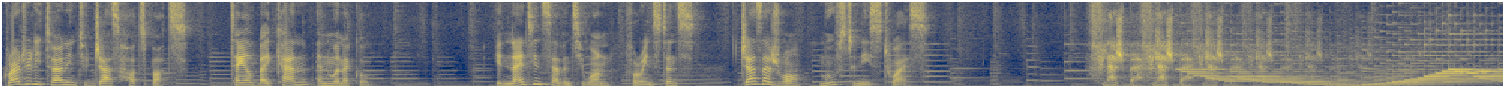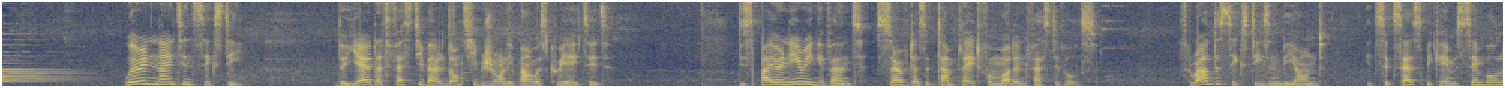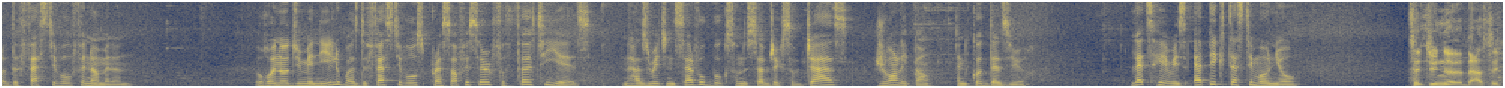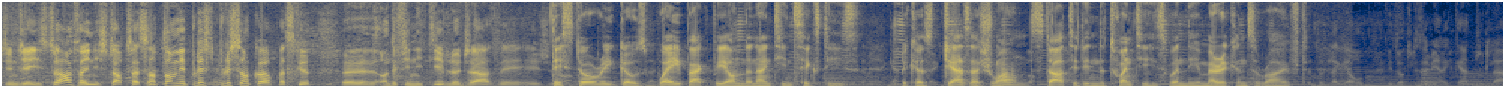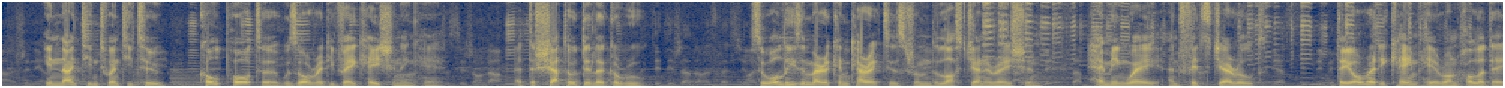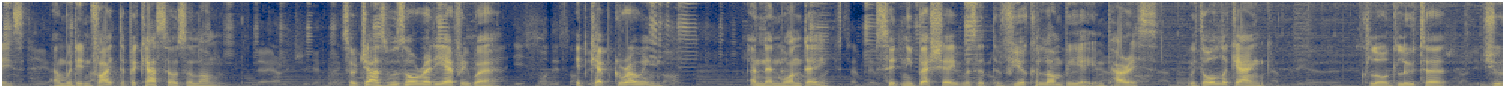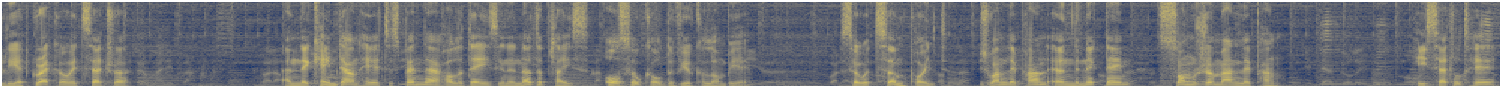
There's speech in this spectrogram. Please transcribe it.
gradually turn into jazz hotspots, tailed by Cannes and Monaco. In 1971, for instance, Jazz à Juan moves to Nice twice. Flashback, flashback, flashback, flashback, flashback, flashback. We're in 1960, the year that Festival d'Antibes Juan-les-Pins was created. This pioneering event served as a template for modern festivals. Throughout the 60s and beyond, its success became a symbol of the festival phenomenon. Renaud Duménil was the festival's press officer for 30 years and has written several books on the subjects of jazz, Juan-les-Pins, and Côte d'Azur. Let's hear his epic testimonial. C'est une, euh, bah, c'est une vieille histoire, enfin une histoire de 60 ans, mais plus, plus encore parce que, euh, en définitive, le jazz est. est This story goes way back beyond the 1960s because Jazz à Juan started in the 20s when the Americans arrived. In 1922, Cole Porter was already vacationing here at the Chateau de la Garoupe. So all these American characters from the Lost Generation, Hemingway and Fitzgerald, they already came here on holidays and would invite the Picassos along. So jazz was already everywhere. It kept growing. And then one day, Sidney Bechet was at the Vieux Colombier in Paris with all the gang Claude Luter, Juliette Greco, etc. And they came down here to spend their holidays in another place, also called the Vieux Colombier. So at some point, Juan-les-Pins earned the nickname Saint Germain Lepin. He settled here,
